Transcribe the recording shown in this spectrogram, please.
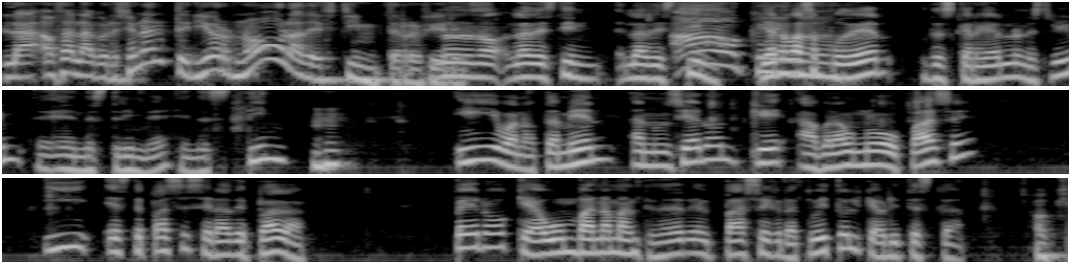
la, o sea, la versión anterior, ¿no? ¿O la de Steam te refieres? No, no, no, la de Steam. La de Steam. Ah, ya no vas a poder descargarlo en Stream. En Stream, ¿eh? En Steam. Y bueno, también anunciaron que habrá un nuevo pase. Y este pase será de paga. Pero que aún van a mantener el pase gratuito, el que ahorita está. Ok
